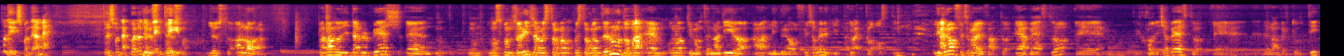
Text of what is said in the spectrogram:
Tu devi rispondere a me. Tu rispondi a quello che ho detto giusto, io. giusto. Allora, parlando di WPS, eh, non, sponsorizza questo, questo contenuto, ma è un'ottima alternativa a LibreOffice. A me, Però è closed. LibreOffice però di fatto è aperto, è, il codice è aperto, è, è là per tutti,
